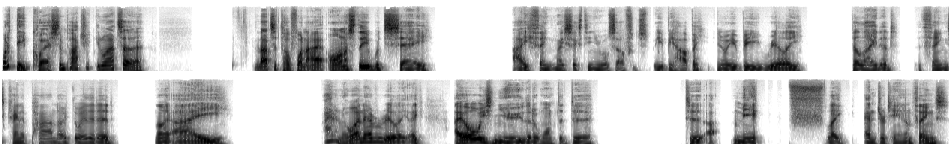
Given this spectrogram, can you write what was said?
what a deep question, Patrick. You know, that's a that's a tough one. I honestly would say I think my 16 year old self would just, he'd be happy. You know, he'd be really delighted that things kind of panned out the way they did. Now I I don't know, I never really like I always knew that I wanted to to uh, make f- like entertaining things,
